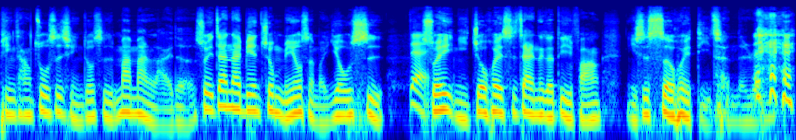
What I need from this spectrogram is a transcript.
平常做事情都是慢慢来的，所以在那边就没有什么优势。对，所以你就会是在那个地方，你是社会底层的人。对，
